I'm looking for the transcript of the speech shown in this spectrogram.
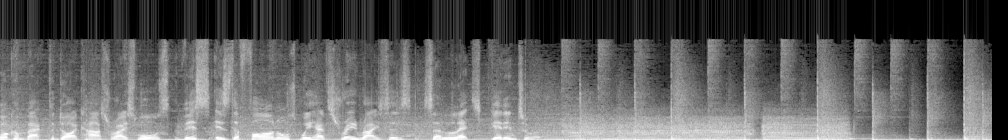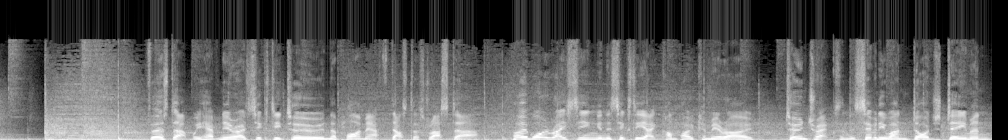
Welcome back to Diecast Race Wars. This is the finals. We have three races, so let's get into it. First up, we have Nero 62 in the Plymouth Duster Thruster, Po'boy Racing in the 68 COPO Camaro, Toon Tracks in the 71 Dodge Demon,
